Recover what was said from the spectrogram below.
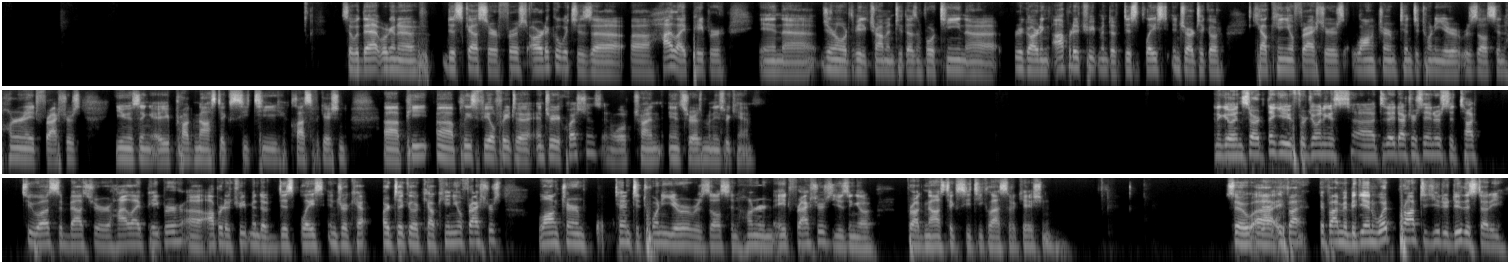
So with that, we're going to discuss our first article, which is a, a highlight paper in uh, Journal Orthopedic Trauma in 2014 uh, regarding operative treatment of displaced intra-articular calcaneal fractures, long-term 10 to 20 year results in 108 fractures using a prognostic CT classification. Uh, P, uh, please feel free to enter your questions and we'll try and answer as many as we can. Going to go ahead and start. Thank you for joining us uh, today, Dr. Sanders, to talk to us about your highlight paper, uh, operative treatment of displaced intra-articular calcaneal fractures, long-term 10 to 20 year results in 108 fractures using a prognostic CT classification. So uh, if I if I may begin, what prompted you to do this study?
